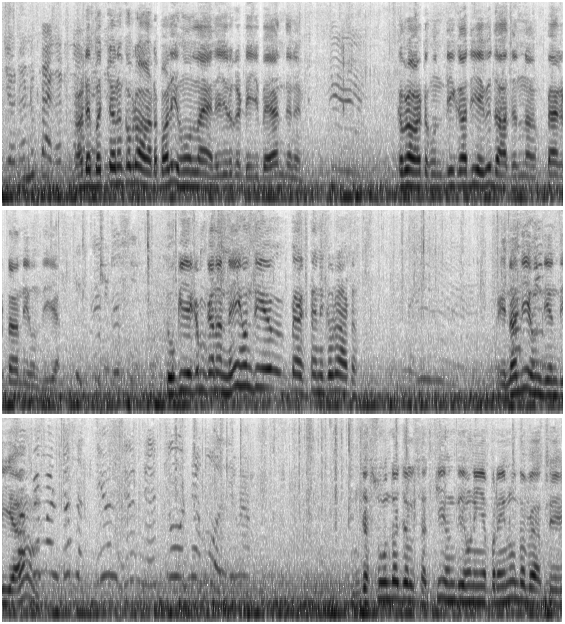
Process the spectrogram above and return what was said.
ਜੇ ਉਹਨਾਂ ਨੂੰ ਪੈਕਟ ਸਾਡੇ ਬੱਚਿਆਂ ਨੂੰ ਘਬਰਾਹਟ ਵਾਲੀ ਹੋਣ ਲੱਗ ਜਾਂਦੀ ਜਦੋਂ ਗੱਡੀ 'ਚ ਬਹਿ ਜਾਂਦੇ ਨੇ। ਘਬਰਾਹਟ ਹੁੰਦੀ ਕਾਦੀ ਇਹ ਵੀ ਦੱਸ ਦਿੰਦਾ ਪੈਕਟਾਂ ਦੀ ਹੁੰਦੀ ਆ। ਤੂੰ ਕੀ ਇੱਕਮ ਕਹਿੰਦਾ ਨਹੀਂ ਹੁੰਦੀ ਪੈਕਟਾਂ ਦੀ ਘਬਰਾਹਟ? ਇਹਨਾਂ ਦੀ ਹੁੰਦੀ ਹੁੰਦੀ ਆ। ਮੈਂ ਤਾਂ ਸੱਚੀ ਹੁੰਦੀ ਹੁੰਦੀ ਝੂਠ ਨਹੀਂ ਬੋਲਦੀ ਮੈਂ। ਜੱਸੂ ਦਾ ਚੱਲ ਸੱਚੀ ਹੁੰਦੀ ਹੋਣੀ ਆ ਪਰ ਇਹਨੂੰ ਤਾਂ ਵੈਸੇ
